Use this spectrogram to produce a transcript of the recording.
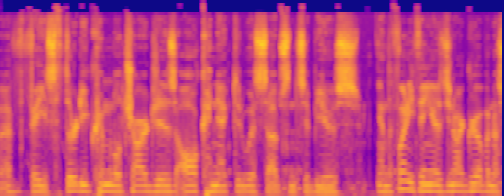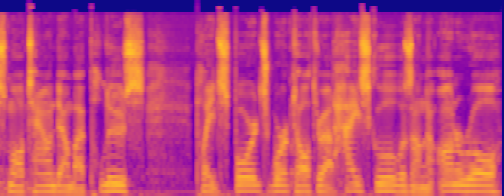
I've faced 30 criminal charges, all connected with substance abuse. And the funny thing is, you know, I grew up in a small town down by Palouse, played sports, worked all throughout high school, was on the honor roll.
